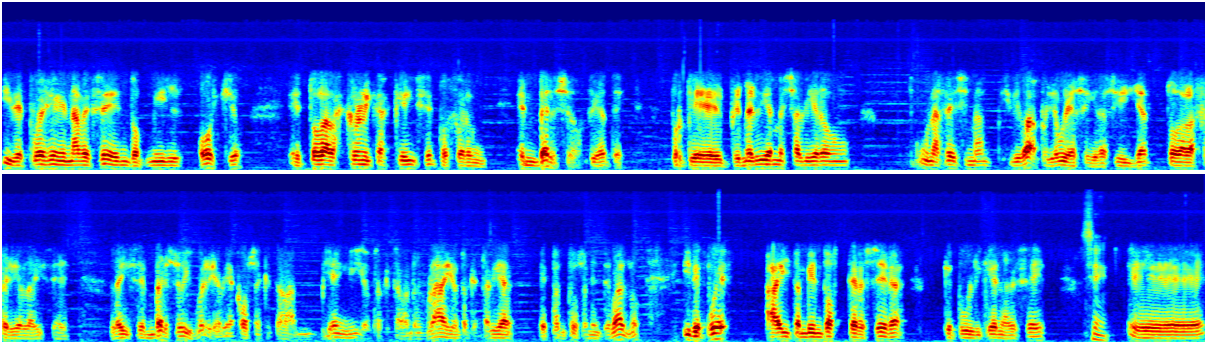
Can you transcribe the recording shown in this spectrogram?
y después en ABC en 2008, eh, todas las crónicas que hice pues fueron en verso, fíjate, porque el primer día me salieron unas décimas y digo, ah, pues yo voy a seguir así, ya toda la feria la hice la hice en verso y bueno, y había cosas que estaban bien y otras que estaban regulares y otras que estarían espantosamente mal, ¿no? Y después hay también dos terceras que publiqué en ABC Sí. eh,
